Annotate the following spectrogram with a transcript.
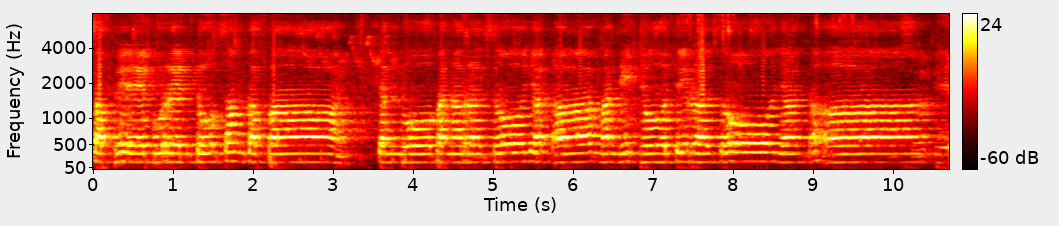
สัพเพปุเรนตุสังกปาจันโทปนรสโสยะธามณิโชติรสโสยะธาพิ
